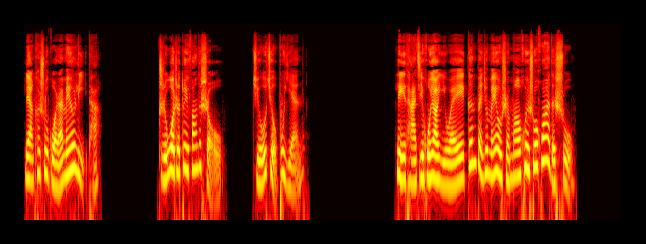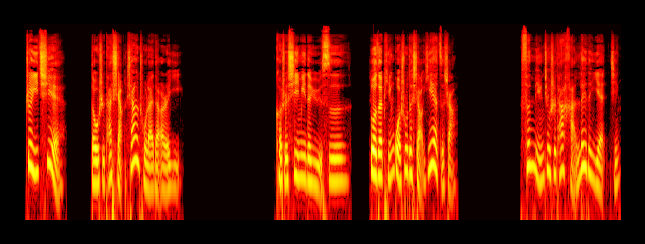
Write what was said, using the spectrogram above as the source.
两棵树果然没有理他，只握着对方的手。久久不言，丽塔几乎要以为根本就没有什么会说话的树，这一切都是他想象出来的而已。可是细密的雨丝落在苹果树的小叶子上，分明就是他含泪的眼睛。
